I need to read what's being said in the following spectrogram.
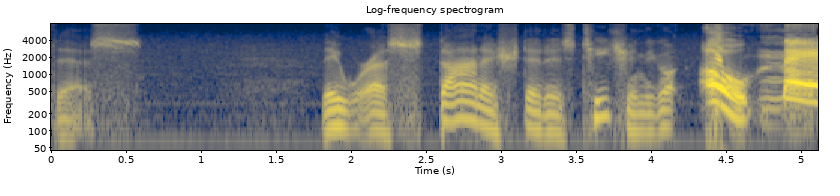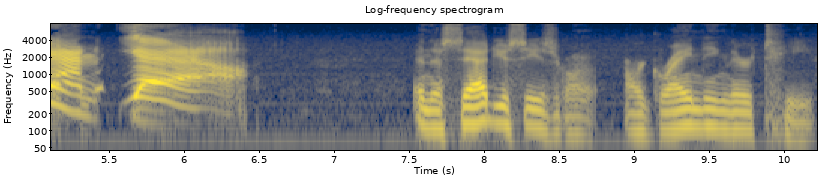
this, they were astonished at his teaching. They go, "Oh man, yeah!" And the Sadducees are going, are grinding their teeth.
